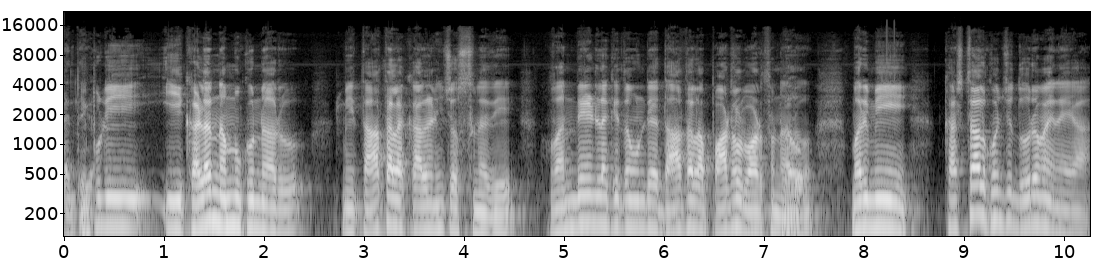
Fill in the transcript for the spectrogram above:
అంతే. ఇప్పుడు ఈ ఈ కళను నమ్ముకున్నారు మీ తాతల కాలం నుంచి వస్తున్నది. వందేండ్ల క్రితం ఉండే దాతల పాటలు పాడుతున్నారు. మరి మీ కష్టాలు కొంచెం దూరమైనాయా?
